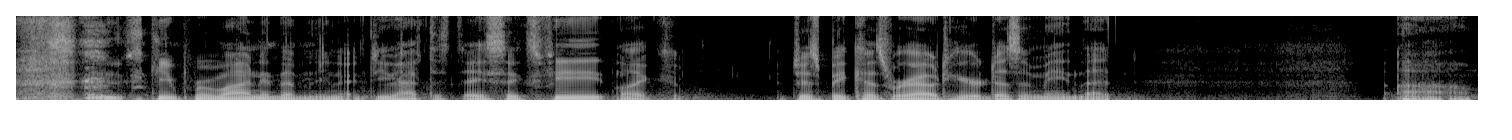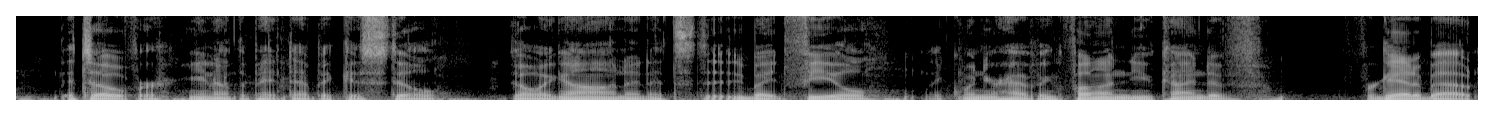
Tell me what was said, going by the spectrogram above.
just keep reminding them, you know, do you have to stay six feet? Like, just because we're out here doesn't mean that um, it's over. You know, the pandemic is still going on, and it's you might feel like when you're having fun, you kind of forget about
